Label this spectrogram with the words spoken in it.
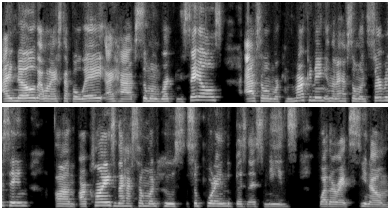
I know that when I step away, I have someone working sales, I have someone working marketing, and then I have someone servicing um, our clients, and then I have someone who's supporting the business needs, whether it's, you know,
